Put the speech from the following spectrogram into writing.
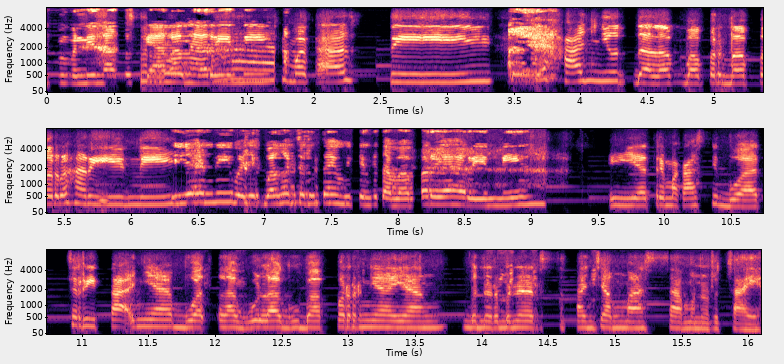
nemenin aku siaran hari ini. Terima kasih. Ya, hanyut dalam baper-baper hari ini. Iya nih, banyak banget cerita yang bikin kita baper ya hari ini. Iya, terima kasih buat ceritanya, buat lagu-lagu bapernya yang benar-benar sepanjang masa menurut saya.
